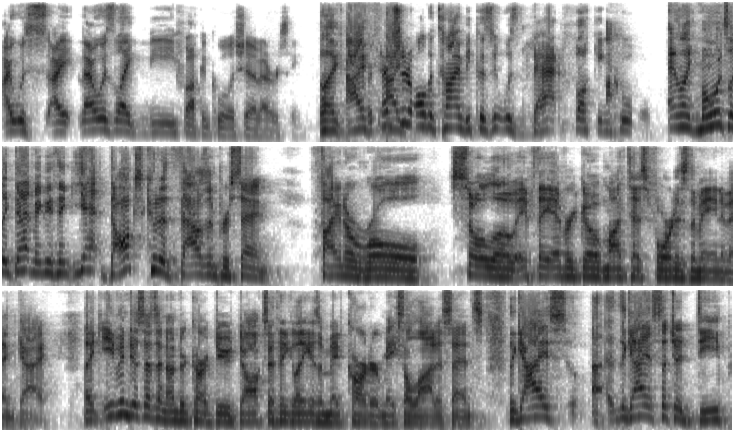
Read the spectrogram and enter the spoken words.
I was I that was like the fucking coolest shit I've ever seen. Like I mention it all the time because it was that fucking cool. And like moments like that make me think, yeah, Docs could a thousand percent find a role solo if they ever go Montez Ford as the main event guy. Like even just as an undercard dude, Dox I think like as a mid carder makes a lot of sense. The guy's uh, the guy has such a deep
